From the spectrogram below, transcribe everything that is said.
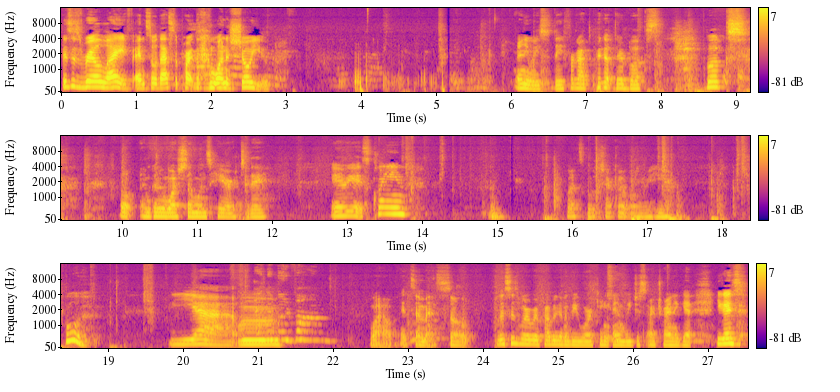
this is real life. And so that's the part that I want to show you. Anyways, they forgot to pick up their books. Books. Oh, I'm going to wash someone's hair today. Area is clean. Let's go check out over here. Ooh. Yeah. Mm. Wow, it's a mess. So this is where we're probably going to be working and we just are trying to get you guys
